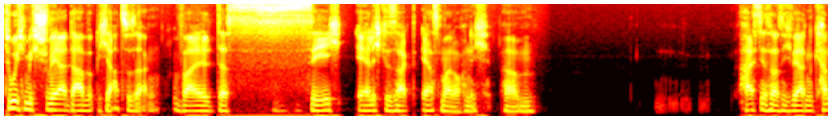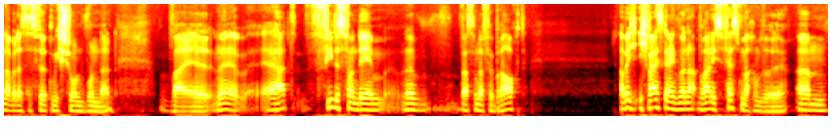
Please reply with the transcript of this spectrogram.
tue ich mich schwer, da wirklich Ja zu sagen, weil das sehe ich ehrlich gesagt erstmal noch nicht. Ähm, heißt nicht, dass er das nicht werden kann, aber das, das wird mich schon wundern, weil ne, er hat vieles von dem, ne, was man dafür braucht. Aber ich, ich weiß gar nicht, woran ich es festmachen würde. Ähm,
